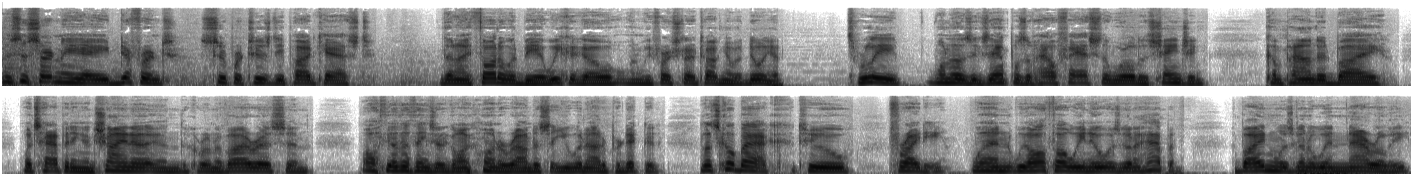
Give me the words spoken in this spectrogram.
This is certainly a different Super Tuesday podcast than I thought it would be a week ago when we first started talking about doing it. It's really one of those examples of how fast the world is changing, compounded by what's happening in China and the coronavirus and all the other things that are going on around us that you would not have predicted. Let's go back to Friday when we all thought we knew it was going to happen. Biden was going to win narrowly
